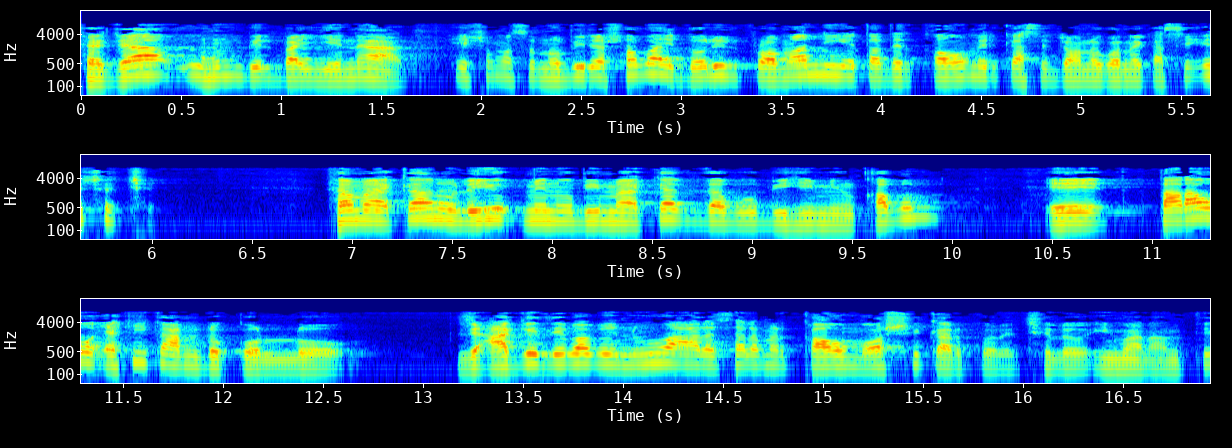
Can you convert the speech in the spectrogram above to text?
ফেজা উহুম বিল বাইনাত, এ সমস্ত নবীরা সবাই দলিল প্রমাণ নিয়ে তাদের কওমের কাছে, জনগণের কাছে এসেছে। তারাও একই কাণ্ড করল যে আগে যেভাবে নু আলাইসালামের কাউম অস্বীকার করেছিল ইমান আনতে,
